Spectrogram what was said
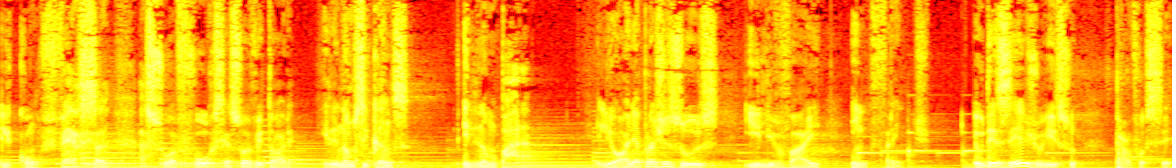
ele confessa a sua força e a sua vitória. Ele não se cansa, ele não para. Ele olha para Jesus e ele vai em frente. Eu desejo isso para você,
